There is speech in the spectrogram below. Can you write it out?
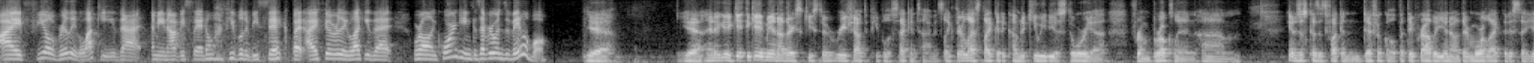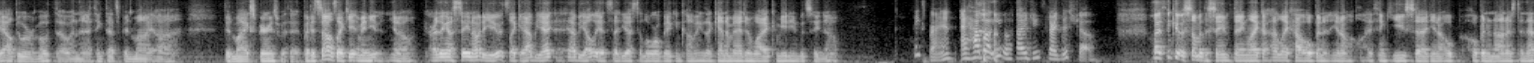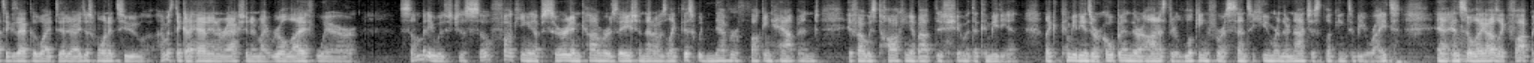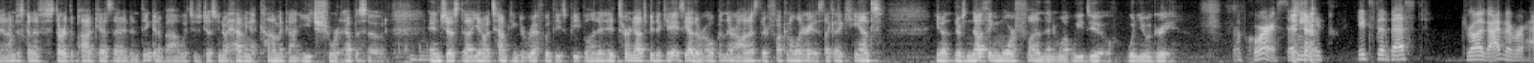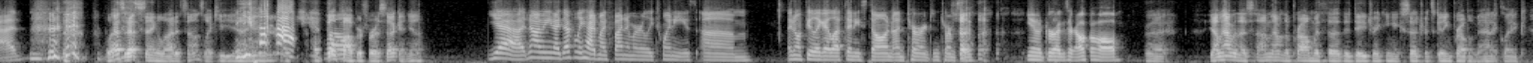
I feel really lucky that I mean obviously I don't want people to be sick, but I feel really lucky that we're all in quarantine because everyone's available. Yeah, yeah, and it, it, gave me another excuse to reach out to people a second time. It's like they're less likely to come to QED Astoria from Brooklyn, um, you know, just because it's fucking difficult. But they probably, you know, they're more likely to say, "Yeah, I'll do a remote though." And then I think that's been my uh, been my experience with it. But it sounds like, I mean, you, you know, are they going to say no to you? It's like Abby Abby Elliott said yes to Laurel Bacon Cummings. I can't imagine why a comedian would say no. Thanks, Brian. And how about you? How did you start this show? Well, I think it was some of the same thing. Like I, like how open, you know, I think you said, you know, op- open and honest, and that's exactly why I did it. I just wanted to. I almost think I had an interaction in my real life where somebody was just so fucking absurd in conversation that I was like, this would never fucking happen if I was talking about this shit with a comedian. Like comedians are open, they're honest, they're looking for a sense of humor, they're not just looking to be right. And, and so mm. like I was like, fuck man, I'm just gonna start the podcast that I've been thinking about, which is just you know having a comic on each short episode, mm-hmm. and just uh, you know attempting to riff with these people. And it, it turned out to be the case. Yeah, they're open, they're honest, they're fucking hilarious. Like I can't you know, there's nothing more fun than what we do. Wouldn't you agree? Of course. I mean, it's it's the best drug I've ever had. well, that's that's saying a lot. It sounds like you, you know, yeah. a, a pill well, popper for a second, yeah. Yeah, no, I mean, I definitely had my fun in my early twenties. Um, I don't feel like I left any stone unturned in terms of, you know, drugs or alcohol. Right. Yeah, I'm having this. I'm having the problem with uh, the day drinking, etc. It's getting problematic. Like,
